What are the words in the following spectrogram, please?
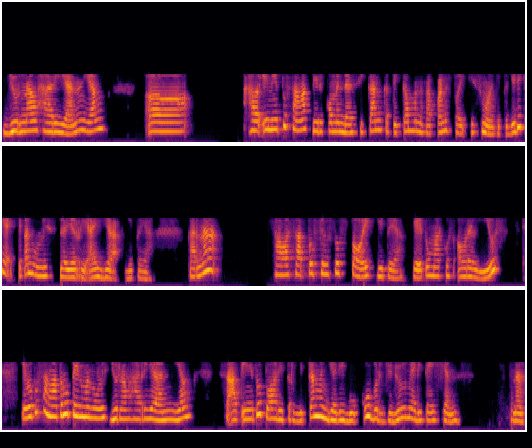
jurnal harian yang uh, hal ini tuh sangat direkomendasikan ketika menerapkan stoikisme gitu. Jadi kayak kita nulis diary aja gitu ya. Karena salah satu filsuf stoik gitu ya, yaitu Marcus Aurelius, itu tuh sangat rutin menulis jurnal harian yang saat ini tuh telah diterbitkan menjadi buku berjudul Meditations. Nah,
